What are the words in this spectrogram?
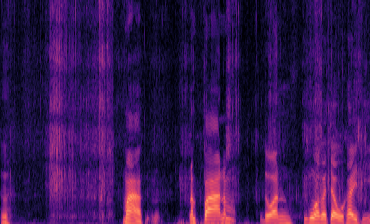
เออมาก น้ำปลาน้ำดอนคืองัวก็เจ้าไข่ดี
